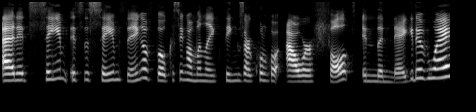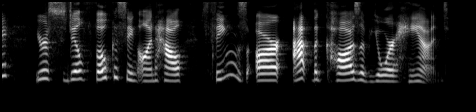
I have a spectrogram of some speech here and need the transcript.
And it's same it's the same thing of focusing on when like things are quote unquote our fault in the negative way you're still focusing on how things are at the cause of your hand.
